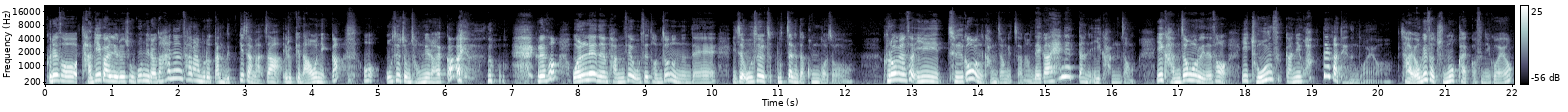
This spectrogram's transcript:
그래서 자기 관리를 조금이라도 하는 사람으로 딱 느끼자마자 이렇게 나오니까 어 옷을 좀 정리를 할까? 그래서 원래는 밤새 옷을 던져놓는데 이제 옷을 옷장에다 건 거죠. 그러면서 이 즐거운 감정 있잖아요. 내가 해냈다는 이 감정. 이 감정으로 인해서 이 좋은 습관이 확대가 되는 거예요. 자, 여기서 주목할 것은 이거예요.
